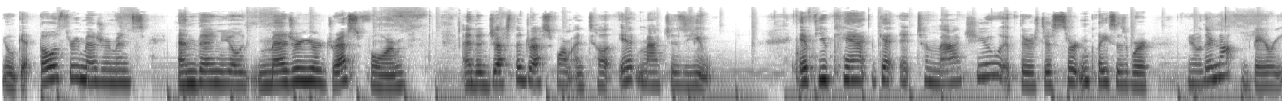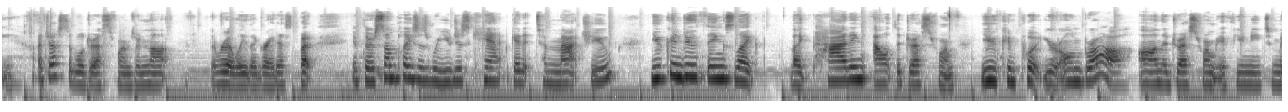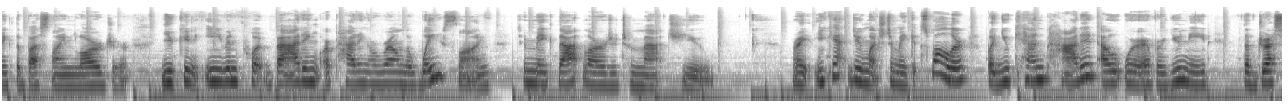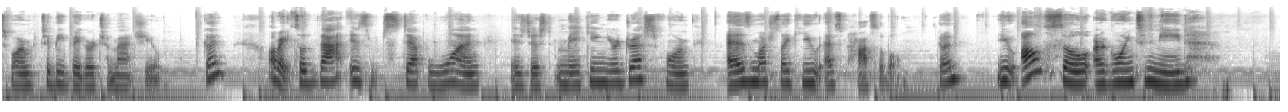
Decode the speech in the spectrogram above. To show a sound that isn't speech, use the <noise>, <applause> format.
You'll get those three measurements and then you'll measure your dress form and adjust the dress form until it matches you. If you can't get it to match you, if there's just certain places where, you know, they're not very adjustable dress forms are not really the greatest, but if there's some places where you just can't get it to match you, you can do things like like padding out the dress form. You can put your own bra on the dress form if you need to make the bust line larger. You can even put batting or padding around the waistline to make that larger to match you right? You can't do much to make it smaller, but you can pad it out wherever you need the dress form to be bigger to match you. Good? All right, so that is step one, is just making your dress form as much like you as possible. Good? You also are going to need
